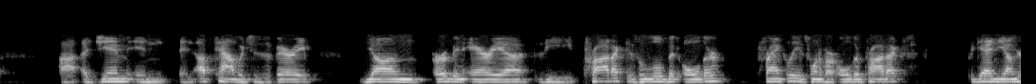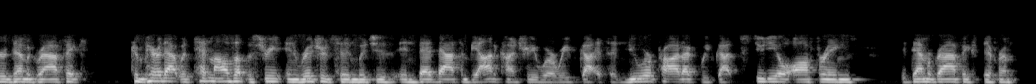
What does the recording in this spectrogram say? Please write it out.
uh, a gym in in Uptown, which is a very young urban area. The product is a little bit older. Frankly, it's one of our older products. Again, younger demographic. Compare that with 10 miles up the street in Richardson, which is in Bed Bath and Beyond country, where we've got it's a newer product. We've got studio offerings. The demographics different.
